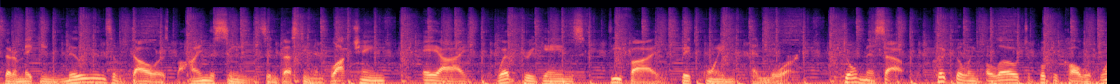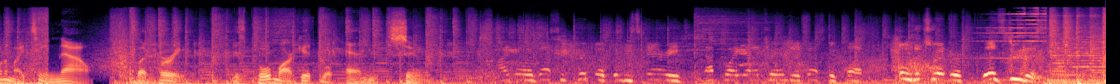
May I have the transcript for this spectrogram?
that are making millions of dollars behind the scenes investing in blockchain, AI, Web3 games, DeFi, Bitcoin, and more. Don't miss out. Click the link below to book a call with one of my team now. But hurry, this bull market will end soon. Investing crypto can be scary. That's why you gotta join the investment club. Pull the trigger. Let's do this.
